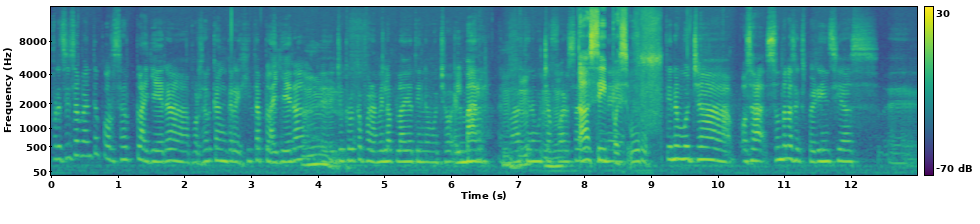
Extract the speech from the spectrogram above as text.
precisamente por ser playera, por ser cangrejita playera, Mm. eh, yo creo que para mí la playa tiene mucho, el mar, el mar tiene mucha fuerza. Ah, sí, tiene- pues, uff. Tiene mucha, o sea, son de las experiencias eh,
